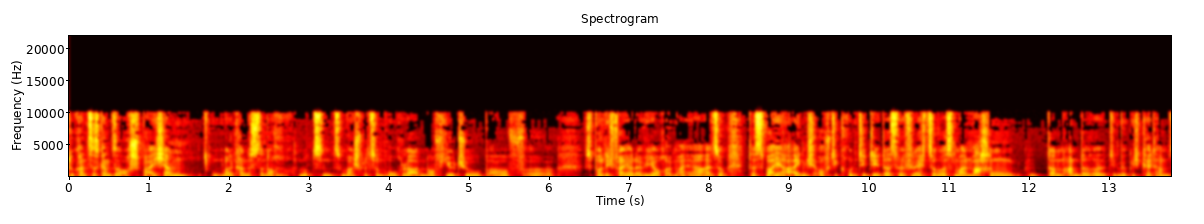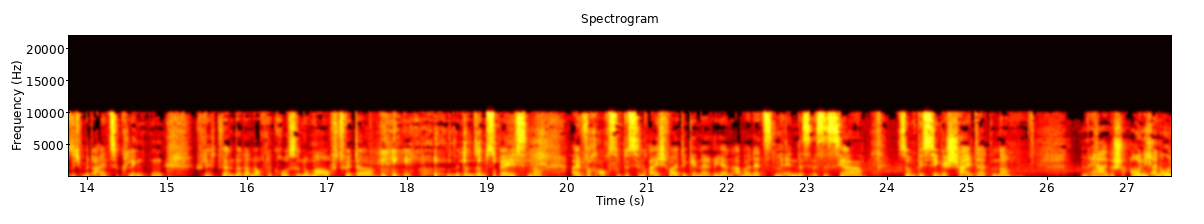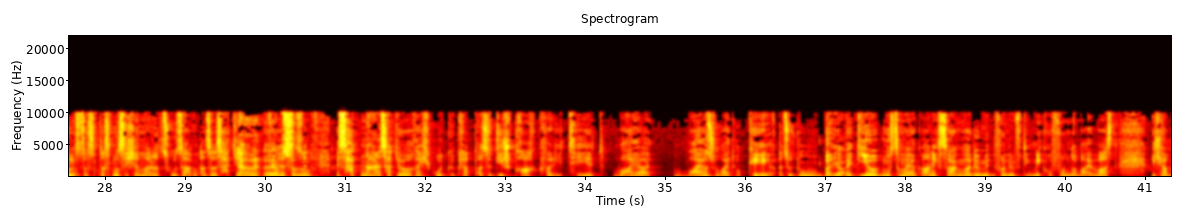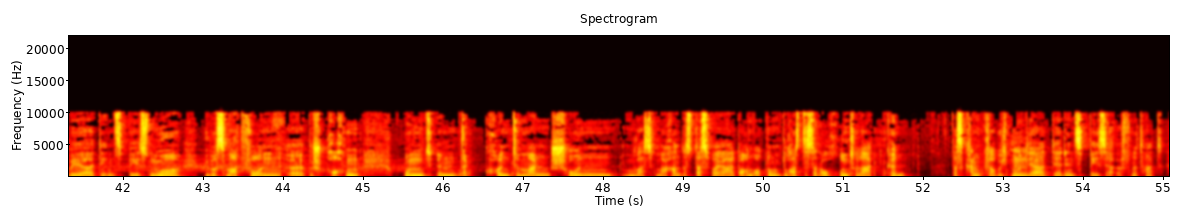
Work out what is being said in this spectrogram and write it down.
Du kannst das Ganze auch speichern und man kann es dann auch nutzen, zum Beispiel zum Hochladen auf YouTube, auf äh, Spotify oder wie auch immer. Ja, also das war ja eigentlich auch die Grundidee, dass wir vielleicht sowas mal machen, dann andere die Möglichkeit haben, sich mit einzuklinken. Vielleicht werden wir dann auch eine große Nummer auf Twitter äh, mit unserem Space, ne? Einfach auch so ein bisschen Reichweite generieren. Aber letzten Endes ist es ja so ein bisschen gescheitert, ne? Naja, aber nicht an uns, das, das muss ich ja mal dazu sagen. Also es hat ja, äh, es, es hat, na, es hat ja recht gut geklappt. Also die Sprachqualität war ja war ja soweit okay. Also du, bei, ja. bei dir musste man ja gar nichts sagen, weil du mit einem vernünftigen Mikrofon dabei warst. Ich habe ja den Space nur über Smartphone äh, besprochen und ähm, da konnte man schon was machen. Das, das war ja halt auch in Ordnung. Du hast das dann auch runterladen können. Das kann, glaube ich, nur mhm. der, der den Space eröffnet hat.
